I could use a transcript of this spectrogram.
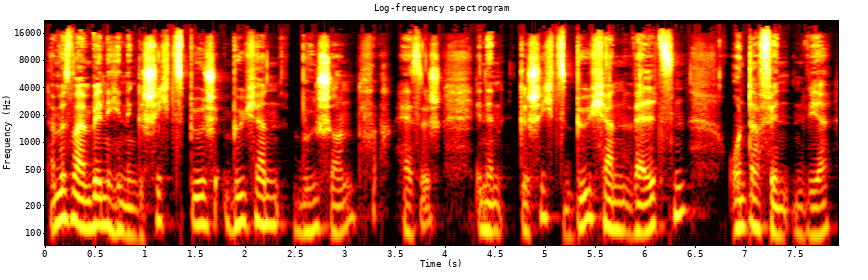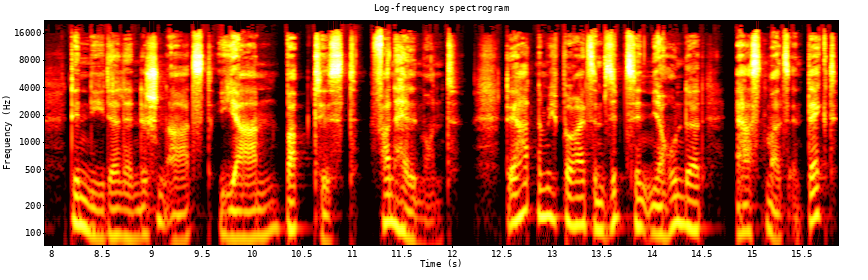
Da müssen wir ein wenig in den Geschichtsbüchern, Büchern, hessisch, in den Geschichtsbüchern wälzen und da finden wir den niederländischen Arzt Jan Baptist van Helmont. Der hat nämlich bereits im 17. Jahrhundert erstmals entdeckt,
